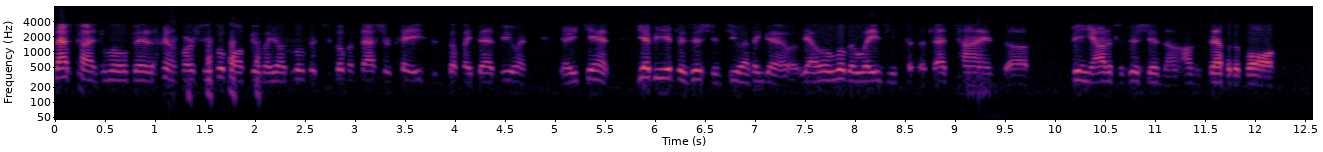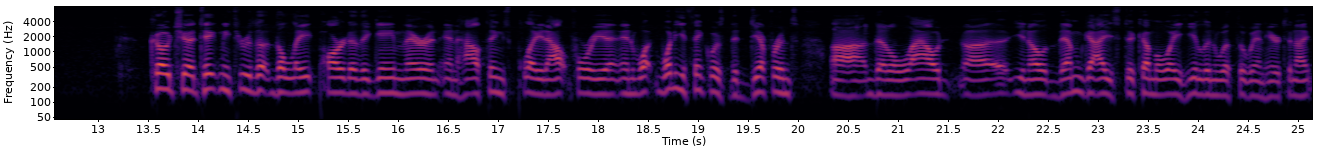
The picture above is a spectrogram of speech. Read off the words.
baptized a little bit on varsity football field. You know, it's a little bit, a little bit faster pace and stuff like that too. And you know, you can't you got be in position too. I think uh, we got a little bit lazy at times, uh, being out of position on, on the snap of the ball. Coach, uh, take me through the, the late part of the game there and, and how things played out for you, and what, what do you think was the difference uh, that allowed uh, you know them guys to come away Heelan with the win here tonight?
